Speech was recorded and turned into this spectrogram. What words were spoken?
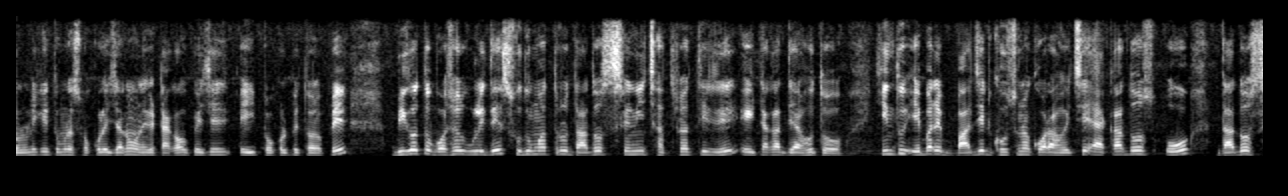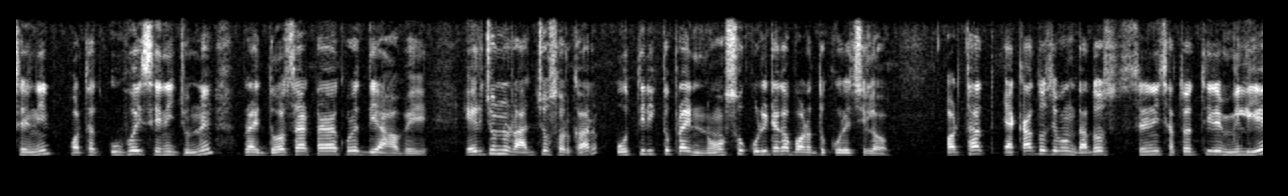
অনেকেই তোমরা সকলেই জানো, অনেকে টাকাও পেয়েছে এই প্রকল্পের তরফে। বিগত বছরগুলিতে শুধুমাত্র দ্বাদশ শ্রেণি ছাত্রছাত্রীদের এই টাকা দেওয়া হতো। কিন্তু এবারে বাজেট ঘোষণা করা হয়েছে একাদশ ও দ্বাদশ শ্রেণির অর্থাৎ উভয় শ্রেণির জন্য প্রায় দশ হাজার টাকা করে দেওয়া হবে। এর জন্য রাজ্য সরকার অতিরিক্ত প্রায় নশো কোটি টাকা বরাদ্দ করেছিল। অর্থাৎ একাদশ এবং দ্বাদশ শ্রেণির ছাত্রছাত্রীদের মিলিয়ে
